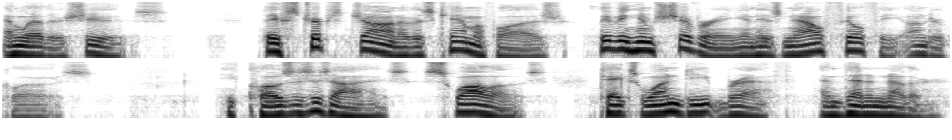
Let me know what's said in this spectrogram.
and leather shoes. They've stripped John of his camouflage, leaving him shivering in his now filthy underclothes. He closes his eyes, swallows, takes one deep breath, and then another.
